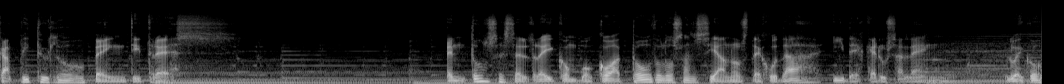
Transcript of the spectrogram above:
Capítulo 23 Entonces el rey convocó a todos los ancianos de Judá y de Jerusalén. Luego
